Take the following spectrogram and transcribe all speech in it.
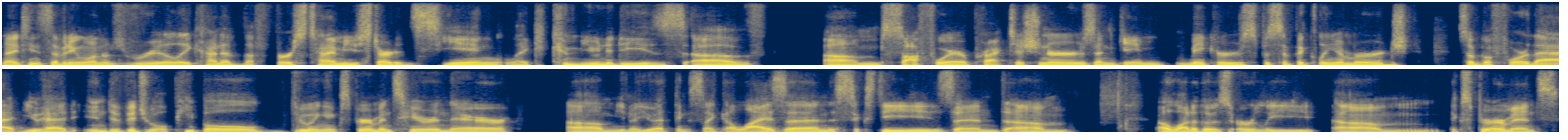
1971 was really kind of the first time you started seeing like communities of um, software practitioners and game makers specifically emerge. So before that, you had individual people doing experiments here and there. Um, you know, you had things like ELIZA in the 60s and um, a lot of those early um, experiments.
